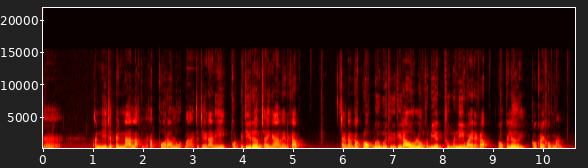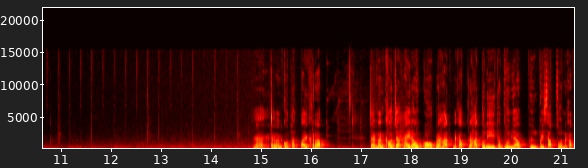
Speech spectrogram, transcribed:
อ่าอันนี้จะเป็นหน้าหลักนะครับ พอเราโหลดมาจะเจอหน้านี้กดไปที่เริ่มใช้งานเลยนะครับ จากนั้นก็กรอกเบอร์มือถือที่เราลงทะเบียน True Money ไว้นะครับ กรอกไปเลยของใครของมัน จากนั้นกดถัดไปครับ จากนั้นเขาจะให้เรากรอกรหัสนะครับ รหัสตัวนี้ท่านผู้ชมอย่าเพิ่งไปสับสนนะครับ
